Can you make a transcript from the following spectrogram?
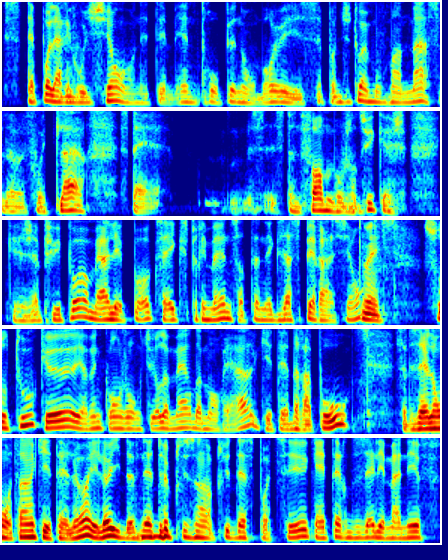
c'était pas la révolution. On était bien trop peu nombreux et c'est pas du tout un mouvement de masse, il faut être clair. C'était c'est une forme aujourd'hui que, que j'appuie pas, mais à l'époque, ça exprimait une certaine exaspération. Surtout qu'il y avait une conjoncture. Le maire de Montréal, qui était drapeau, ça faisait longtemps qu'il était là, et là, il devenait de plus en plus despotique, interdisait les manifs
